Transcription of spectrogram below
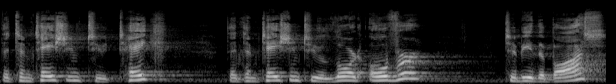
the temptation to take, the temptation to lord over, to be the boss,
